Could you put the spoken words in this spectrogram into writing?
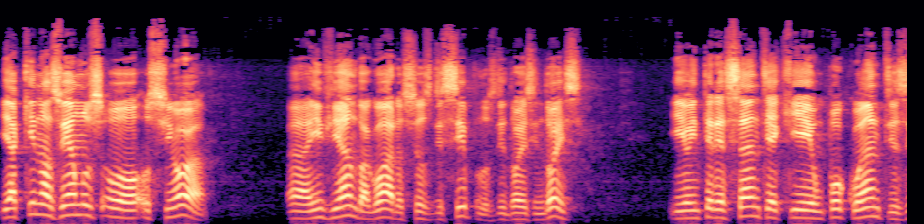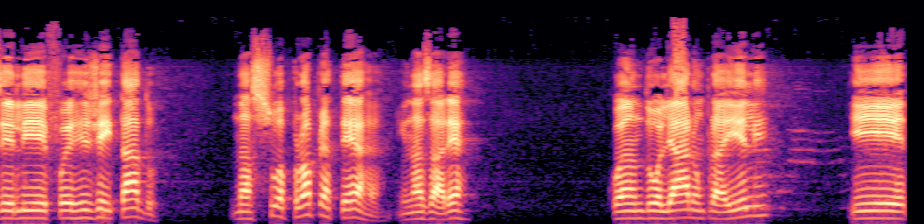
E aqui nós vemos o, o Senhor uh, enviando agora os seus discípulos de dois em dois. E o interessante é que um pouco antes ele foi rejeitado na sua própria terra, em Nazaré, quando olharam para ele e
